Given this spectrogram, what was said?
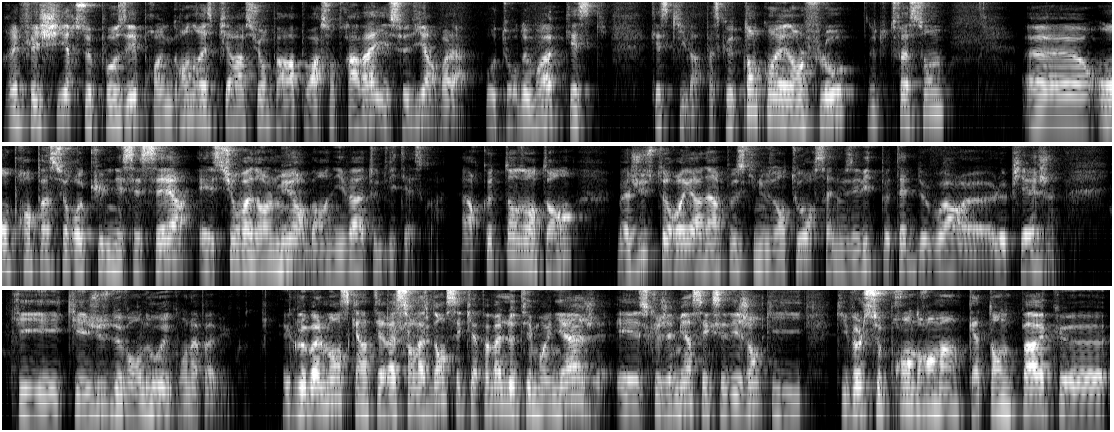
réfléchir, se poser, prendre une grande respiration par rapport à son travail et se dire, voilà, autour de moi, qu'est-ce qui, qui va? Parce que tant qu'on est dans le flot, de toute façon, euh, on ne prend pas ce recul nécessaire, et si on va dans le mur, bah, on y va à toute vitesse. Quoi. Alors que de temps en temps, bah, juste regarder un peu ce qui nous entoure, ça nous évite peut-être de voir euh, le piège qui, est juste devant nous et qu'on n'a pas vu. Et globalement, ce qui est intéressant là-dedans, c'est qu'il y a pas mal de témoignages, et ce que j'aime bien, c'est que c'est des gens qui, veulent se prendre en main, qui n'attendent pas que,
